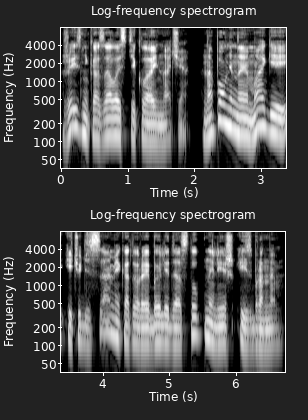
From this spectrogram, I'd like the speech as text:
жизнь, казалось, текла иначе, наполненная магией и чудесами, которые были доступны лишь избранным.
